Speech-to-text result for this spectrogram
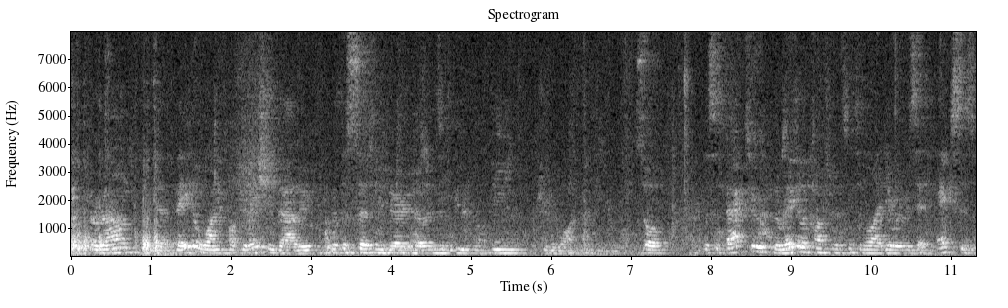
around the beta 1 population value with a certain variability through 1. So this is back to the regular confidence interval idea where we said x is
